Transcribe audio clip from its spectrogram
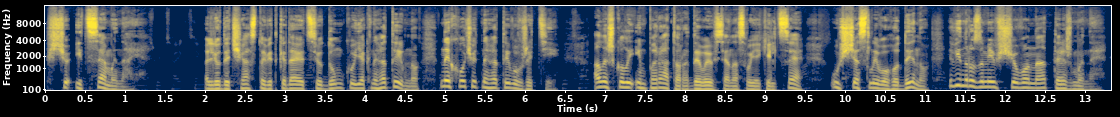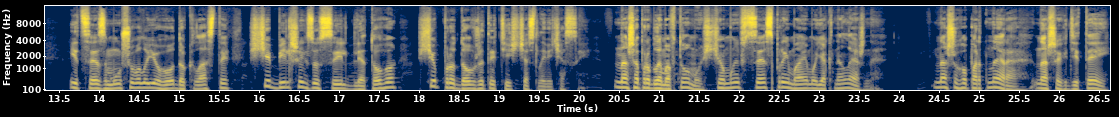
що і це минає. Люди часто відкидають цю думку як негативно, не хочуть негативу в житті. Але ж коли імператор дивився на своє кільце у щасливу годину, він розумів, що вона теж мине, і це змушувало його докласти ще більших зусиль для того, щоб продовжити ті щасливі часи. Наша проблема в тому, що ми все сприймаємо як належне нашого партнера, наших дітей,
